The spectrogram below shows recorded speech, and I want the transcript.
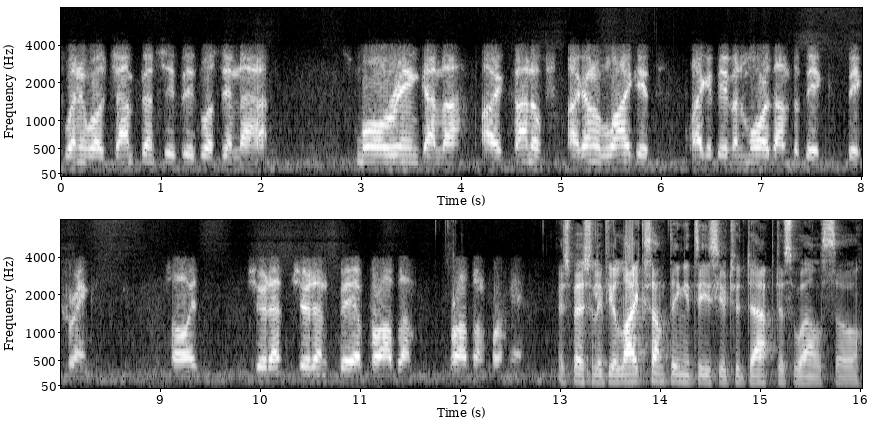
20 World Championship. It was in a small rink, and uh, I kind of I kind of like it like it even more than the big big rink. So it shouldn't shouldn't be a problem problem for me. Especially if you like something, it's easier to adapt as well. So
